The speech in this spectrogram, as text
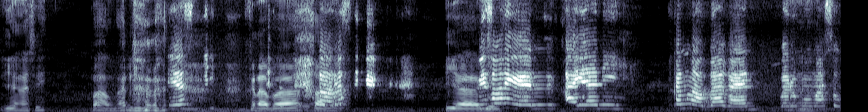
Iya nggak sih? Paham kan? iya sih. Kenapa sih. Iya misalnya kan ayah nih kan maba kan baru mau Hmm. masuk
